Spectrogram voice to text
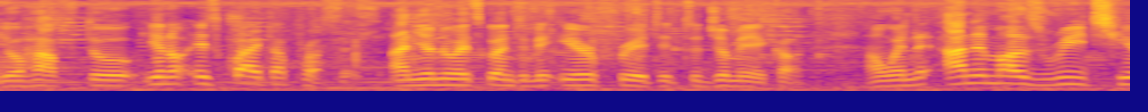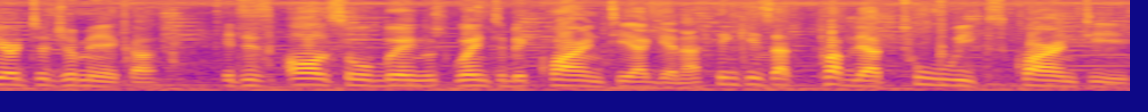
you have to, you know, it's quite a process. And you know it's going to be air freighted to Jamaica. And when the animals reach here to Jamaica, it is also going, going to be quarantine again. I think it's at probably a two weeks quarantine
